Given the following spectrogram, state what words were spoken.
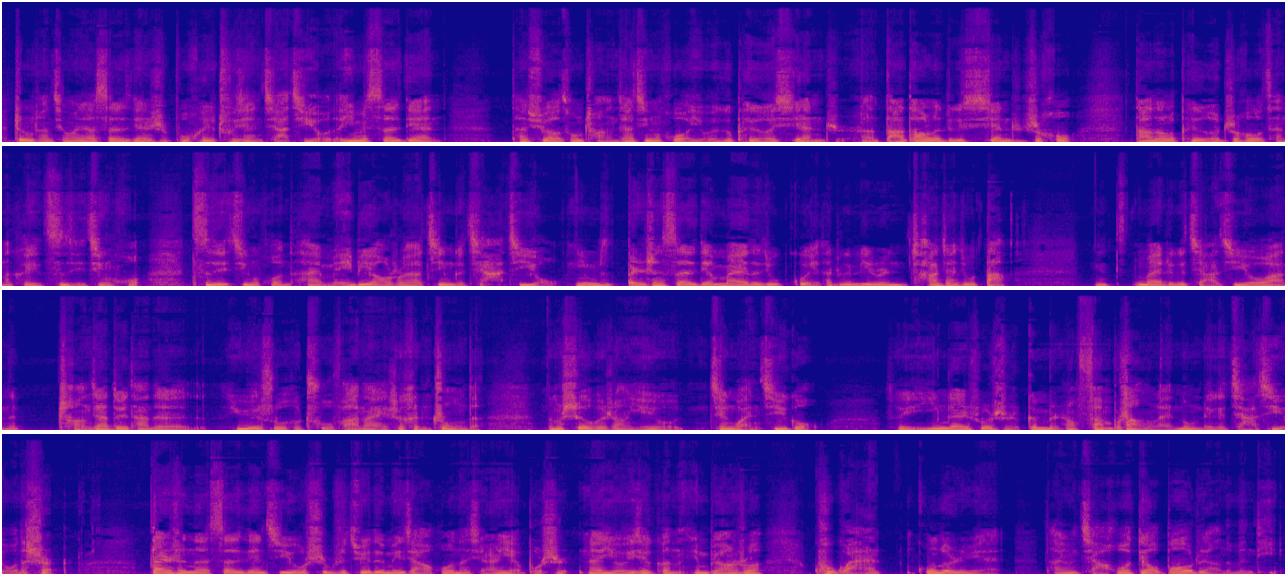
正常情况下，4S 店是不会出现假机油的，因为 4S 店它需要从厂家进货，有一个配额限制啊，达到了这个限制之后，达到了配额之后，才能可以自己进货。自己进货呢，它也没必要说要进个假机油，因为本身 4S 店卖的就贵，它这个利润差价就大。你卖这个假机油啊，那厂家对它的约束和处罚那也是很重的。那么社会上也有监管机构。所以应该说是根本上犯不上来弄这个假机油的事儿，但是呢，四 S 店机油是不是绝对没假货呢？显然也不是。那有一些可能性，比方说库管工作人员他用假货调包这样的问题，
